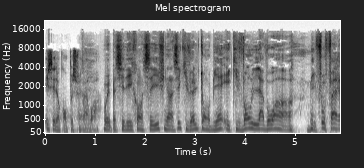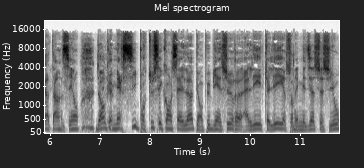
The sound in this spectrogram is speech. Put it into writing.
et c'est là qu'on peut se faire avoir. Oui, parce qu'il y a des conseillers financiers qui veulent ton bien et qui vont l'avoir. Il faut faire attention. Donc, merci pour tous ces conseils-là. Puis on peut bien sûr euh, aller te lire sur les médias sociaux.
